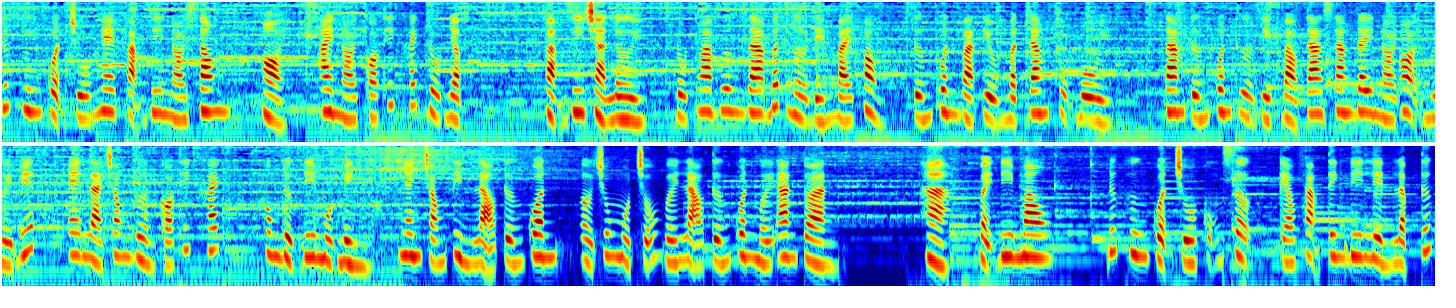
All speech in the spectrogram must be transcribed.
Đức Hưng quận chúa nghe Phạm Di nói xong, hỏi, ai nói có thích khách đột nhập? Phạm Di trả lời, đột hoa vương gia bất ngờ đến bái phòng, tướng quân và tiểu mật đang phụ bồi. Tam tướng quân thừa dịp bảo ta sang đây nói mọi người biết, e là trong vườn có thích khách, không được đi một mình, nhanh chóng tìm lão tướng quân, ở chung một chỗ với lão tướng quân mới an toàn. Hả, vậy đi mau. Đức Hưng quận chúa cũng sợ, kéo Phạm Tinh đi liền lập tức.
